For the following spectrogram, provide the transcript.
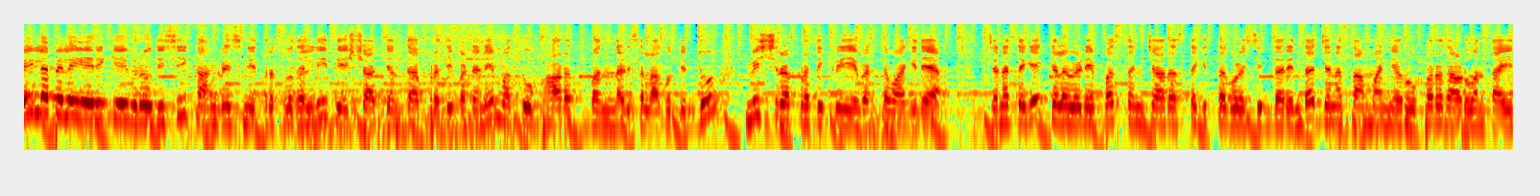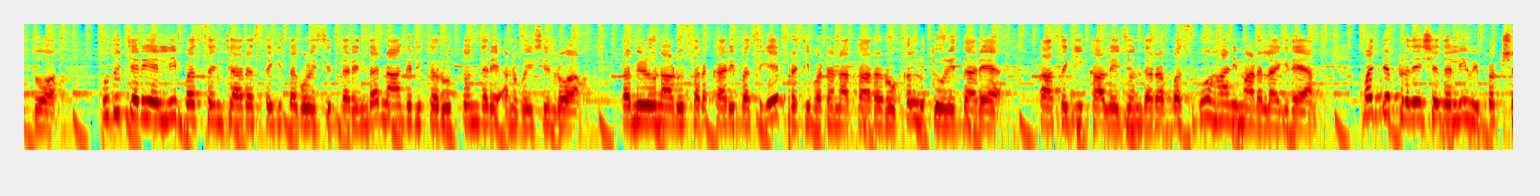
ತೈಲ ಬೆಲೆ ಏರಿಕೆ ವಿರೋಧಿಸಿ ಕಾಂಗ್ರೆಸ್ ನೇತೃತ್ವದಲ್ಲಿ ದೇಶಾದ್ಯಂತ ಪ್ರತಿಭಟನೆ ಮತ್ತು ಭಾರತ್ ಬಂದ್ ನಡೆಸಲಾಗುತ್ತಿದ್ದು ಮಿಶ್ರ ಪ್ರತಿಕ್ರಿಯೆ ವ್ಯಕ್ತವಾಗಿದೆ. ಜನತೆಗೆ ಕೆಲವೆಡೆ ಬಸ್ ಸಂಚಾರ ಸ್ಥಗಿತಗೊಳಿಸಿದ್ದರಿಂದ ಜನಸಾಮಾನ್ಯರು ಪರದಾಡುವಂತಾಯಿತು. ಪುದುಚೇರಿಯಲ್ಲಿ ಬಸ್ ಸಂಚಾರ ಸ್ಥಗಿತಗೊಳಿಸಿದ್ದರಿಂದ ನಾಗರಿಕರು ತೊಂದರೆ ಅನುಭವಿಸಿದರು. ತಮಿಳುನಾಡು ಸರ್ಕಾರಿ ಬಸ್ಗೆ ಪ್ರತಿಭಟನಾಕಾರರು ಕಲ್ಲು ತೂರಿದ್ದಾರೆ. ಖಾಸಗಿ ಕಾಲೇಜೊಂದರ ಬಸ್ಗೂ ಹಾನಿ ಮಾಡಲಾಗಿದೆ. ಮಧ್ಯಪ್ರದೇಶದಲ್ಲಿ ವಿಪಕ್ಷ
